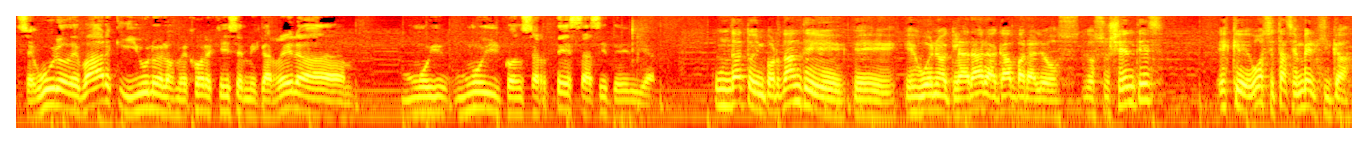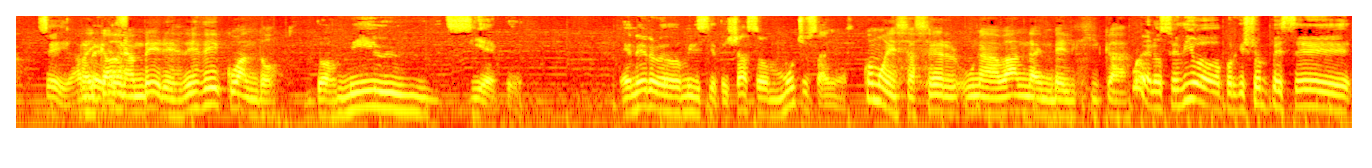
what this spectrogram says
seguro de Bark y uno de los mejores que hice en mi carrera muy, muy con certeza, así te diría. Un dato importante que, es bueno aclarar acá para los, los, oyentes es que vos estás en Bélgica. Sí, radicado en Amberes. ¿Desde cuándo? 2007. Enero de 2007, ya son muchos años. ¿Cómo es hacer una banda en Bélgica? Bueno, se dio porque yo empecé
